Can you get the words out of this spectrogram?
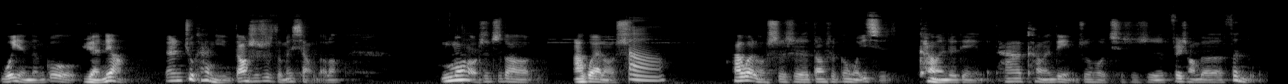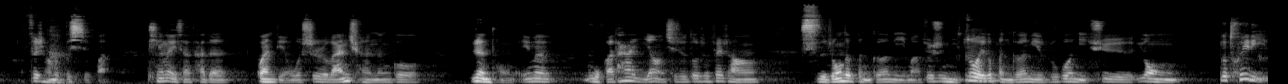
我也能够原谅。但是就看你当时是怎么想的了。猫老师知道阿怪老师啊，阿怪老师是当时跟我一起看完这电影的。他看完电影之后，其实是非常的愤怒，非常的不喜欢。听了一下他的观点，我是完全能够认同的，因为我和他一样，其实都是非常。死忠的本格迷嘛，就是你作为一个本格迷，如果你去用一个推理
